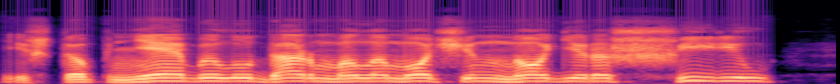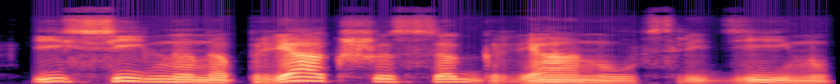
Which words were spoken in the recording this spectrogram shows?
и чтоб не был удар маломочен, ноги расширил и, сильно напрягшися, грянул в средину.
